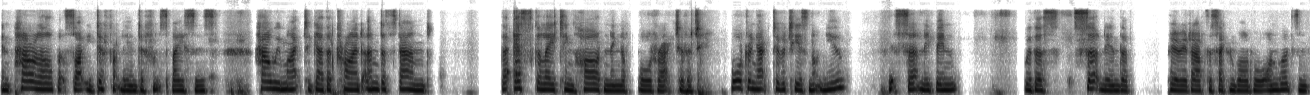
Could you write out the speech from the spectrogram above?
in parallel but slightly differently in different spaces, how we might together try and understand the escalating hardening of border activity. Bordering activity is not new. It's certainly been with us, certainly in the period after the Second World War onwards and,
